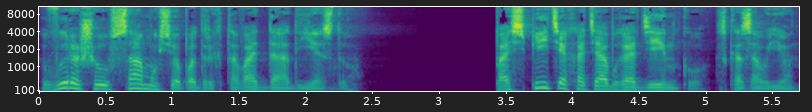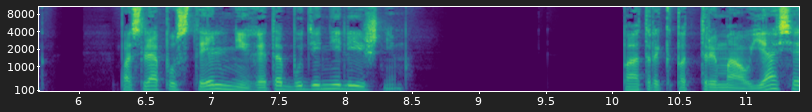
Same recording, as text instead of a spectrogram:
вырашыў сам усё падрыхтаваць да ад'езду. Паспіце хаця б гадзінку сказаў ён. Пасля пустэльні гэта будзе не лішнім патрык падтрымаў яся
